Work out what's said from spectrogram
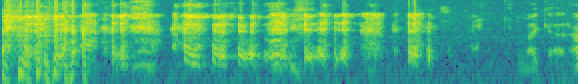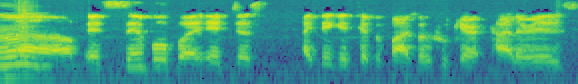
Oh my god. Um, um, it's simple, but it just I think it typifies what who Ky- Kyler is.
